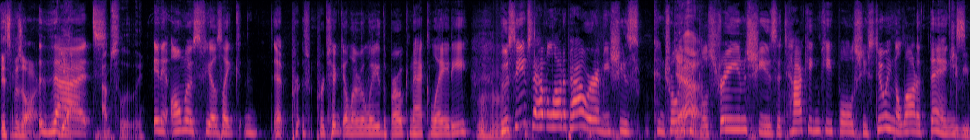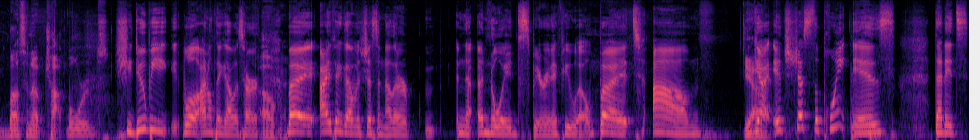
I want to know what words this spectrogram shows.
It's bizarre. that yeah, absolutely. and it almost feels like uh, particularly the broke neck lady who seems to have a lot of power i mean she's controlling Yeah. people's dreams she's attacking people she's doing a lot of things She'd be busting up chalkboards. she do be well i don't think that was her Oh, okay. but i think that was just another an annoyed spirit if you will but um Yeah. yeah it's just the point is that it's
